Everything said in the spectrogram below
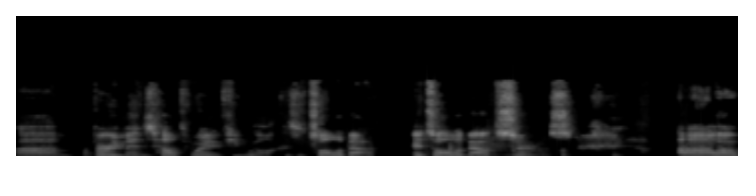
um, a very men's health way, if you will, because it's all about it's all about service. Uh,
